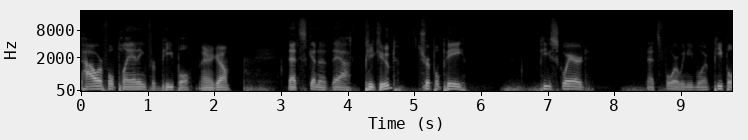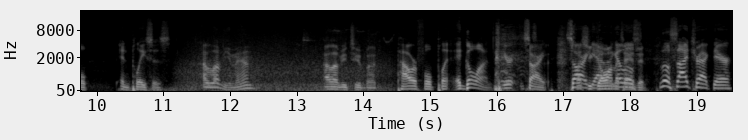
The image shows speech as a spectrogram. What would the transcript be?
powerful planning for people. There you go. That's gonna, yeah, P cubed. triple P, P squared. That's four. We need more people and places. I love you, man. I love you too, bud. Powerful plan. uh, Go on. You're sorry. Sorry, you Gavin. go I on got the a little, little sidetrack there.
